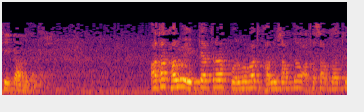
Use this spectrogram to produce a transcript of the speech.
ठीक है कहते हैं। अथ खलु इत्यत्र पूर्ववत खलु शब्द अथ शब्द तो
